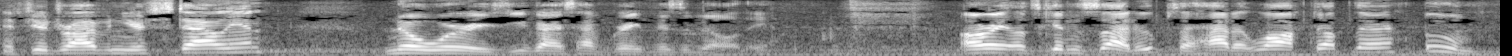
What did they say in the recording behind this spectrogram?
if you're driving your Stallion, no worries, you guys have great visibility. All right, let's get inside. Oops, I had it locked up there. Boom.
